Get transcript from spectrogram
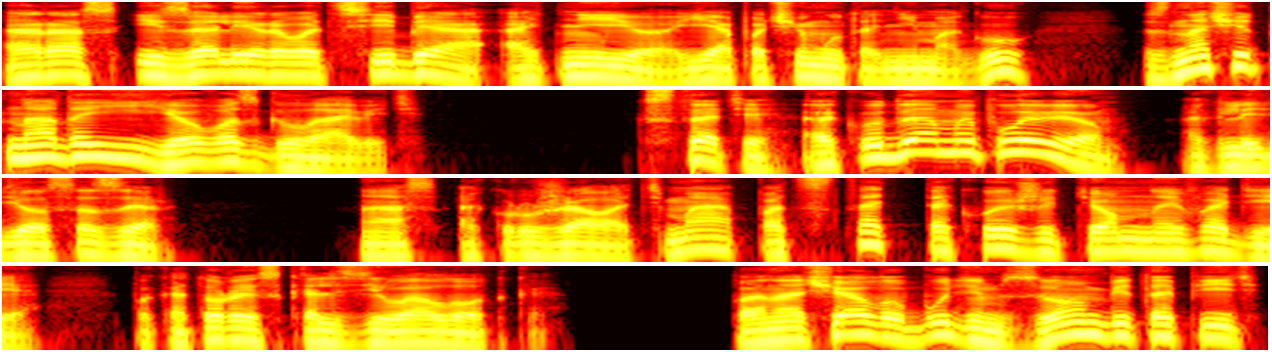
А раз изолировать себя от нее я почему-то не могу, значит, надо ее возглавить. «Кстати, а куда мы плывем?» — огляделся Зер. Нас окружала тьма под стать такой же темной воде, по которой скользила лодка. Поначалу будем зомби топить,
